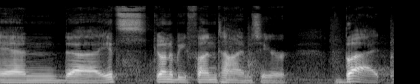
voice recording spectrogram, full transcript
and uh, it's going to be fun times here. But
